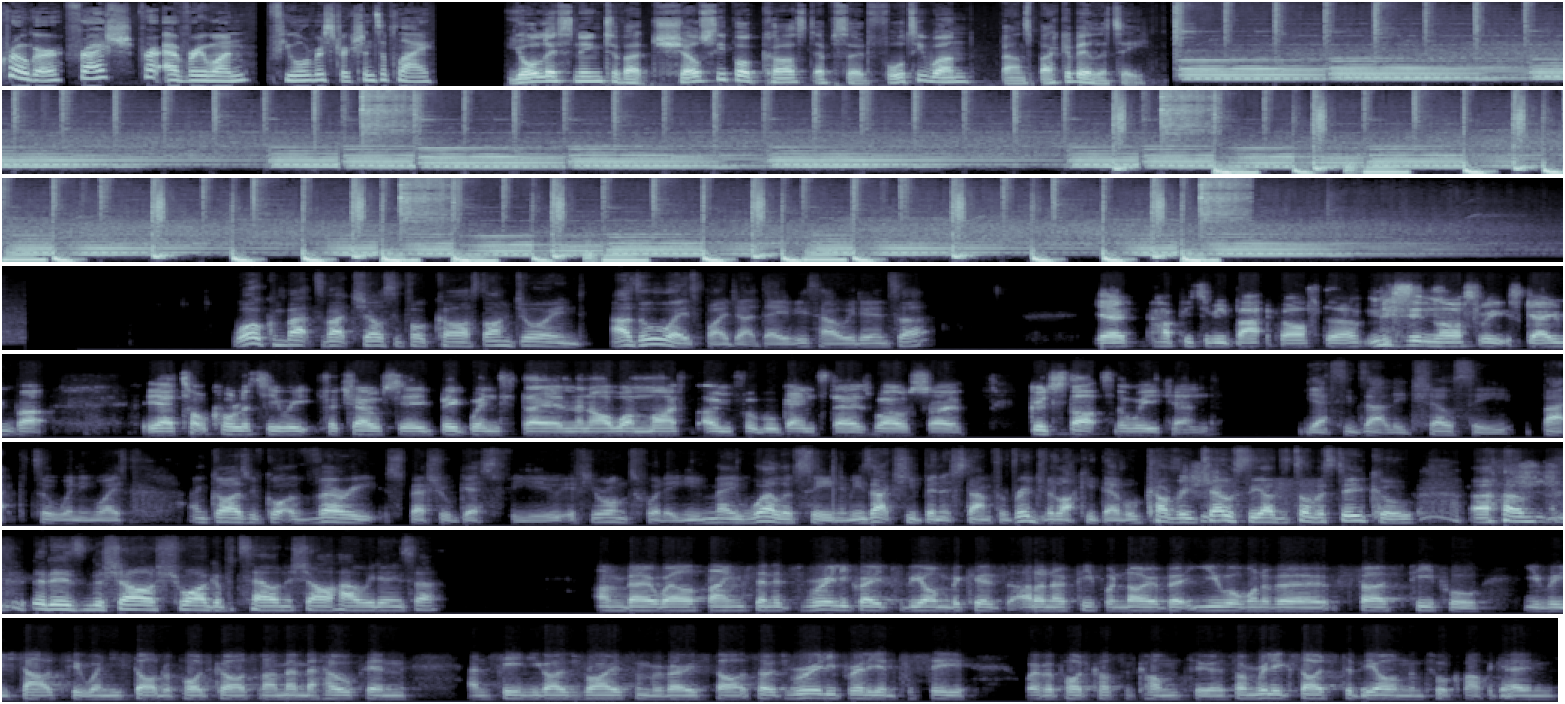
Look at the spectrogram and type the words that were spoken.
Kroger, fresh for everyone. Fuel restrictions apply. You're listening to that Chelsea podcast, episode 41 Bouncebackability. Welcome back to that Chelsea podcast. I'm joined, as always, by Jack Davies. How are we doing, sir? Yeah, happy to be back after missing last week's game, but yeah, top quality week for Chelsea. Big win today, and then I won my own football game today as well. So good start to the weekend. Yes, exactly. Chelsea back to winning ways. And guys, we've got a very special guest for you. If you're on Twitter, you may well have seen him. He's actually been at Stamford Bridge, the lucky devil, covering Chelsea under Thomas Tuchel. Um, it is Nischal Schwager Patel. Nischal, how are we doing, sir? I'm very well, thanks. And it's really great to be on because I don't know if people know, but you were one of the first people you reached out to when you started the podcast. And I remember helping and seeing you guys rise from the very start. So it's really brilliant to see where the podcast has come to. So I'm really excited to be on and talk about the games.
